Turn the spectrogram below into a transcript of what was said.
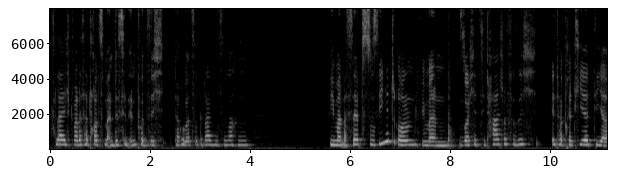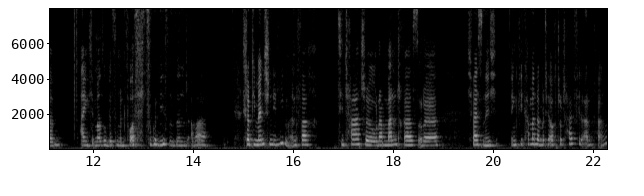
vielleicht war das ja trotzdem ein bisschen Input, sich darüber zu Gedanken zu machen, wie man das selbst so sieht und wie man solche Zitate für sich interpretiert, die ja eigentlich immer so ein bisschen mit Vorsicht zu genießen sind. Aber ich glaube, die Menschen, die lieben einfach Zitate oder Mantras oder ich weiß nicht. Irgendwie kann man damit ja auch total viel anfangen.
